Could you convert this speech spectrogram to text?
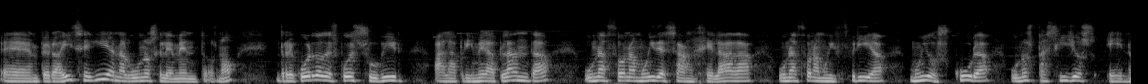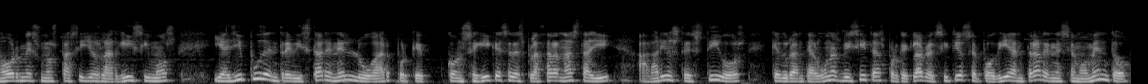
eh, pero ahí seguían algunos elementos, ¿no? Recuerdo después subir a la primera planta, una zona muy desangelada, una zona muy fría, muy oscura, unos pasillos enormes, unos pasillos larguísimos, y allí pude entrevistar en el lugar, porque conseguí que se desplazaran hasta allí, a varios testigos que durante algunas visitas, porque claro, el sitio se podía entrar en ese momento,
